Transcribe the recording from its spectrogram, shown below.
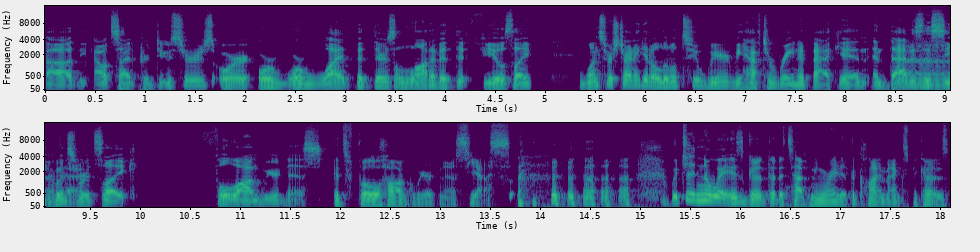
uh, the outside producers or or or what. But there's a lot of it that feels like once we're starting to get a little too weird, we have to rein it back in, and that is the Ah, sequence okay. where it's like full on weirdness. It's full hog weirdness, yes. Which in a way is good that it's happening right at the climax because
